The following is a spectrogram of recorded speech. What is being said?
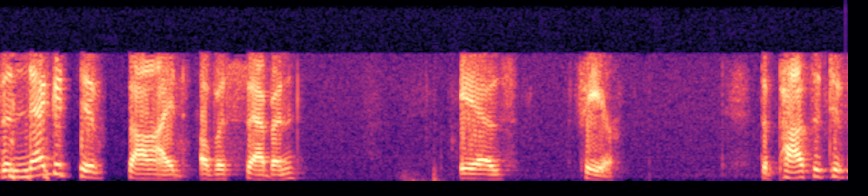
The negative side of a seven is fear. The positive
